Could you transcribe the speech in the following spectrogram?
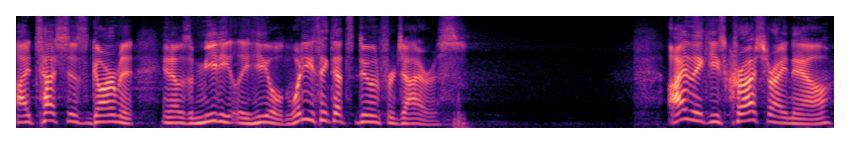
I touched his garment and I was immediately healed. What do you think that's doing for Jairus? I think he's crushed right now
